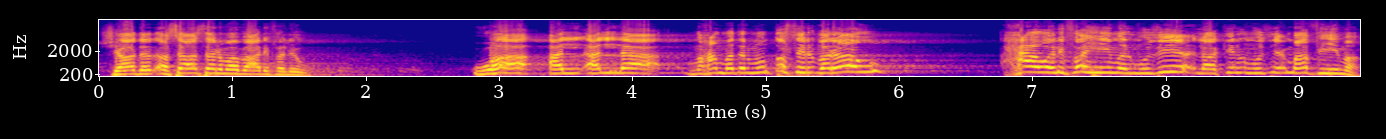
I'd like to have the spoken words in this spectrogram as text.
شهادة أساس أنا ما بعرفها له. وال محمد المنتصر براو حاول يفهم المذيع لكن المذيع ما فهمه.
